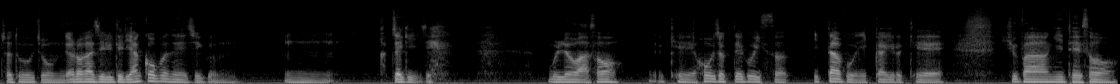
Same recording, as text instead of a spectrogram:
저도 좀 여러 가지 일들이 한꺼번에 지금, 음, 갑자기 이제 물려와서 이렇게 허우적대고 있어, 있다 보니까 이렇게 휴방이 돼서,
